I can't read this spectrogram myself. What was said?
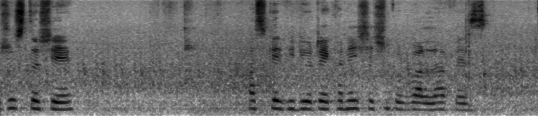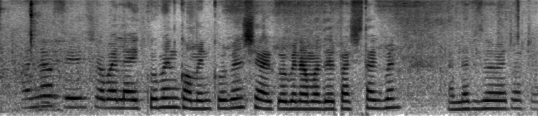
অসুস্থ সে। আজকের ভিডিওটা এখানেই শেষ করব আল্লাহ হাফেজ। আল্লাহ হাফেজ। সবাই লাইক করবেন কমেন্ট করবেন শেয়ার করবেন আমাদের পাশে থাকবেন। আল্লাহ হাফেজ টাটা।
